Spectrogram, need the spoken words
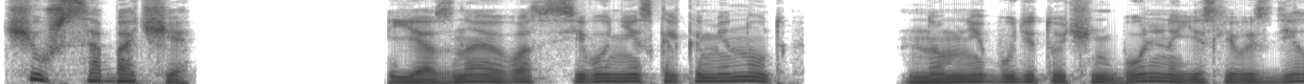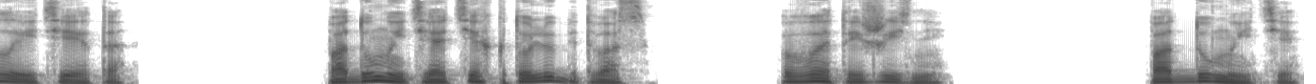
«Чушь собачья!» «Я знаю вас всего несколько минут, но мне будет очень больно, если вы сделаете это. Подумайте о тех, кто любит вас в этой жизни. Подумайте,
